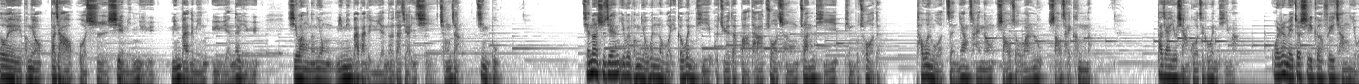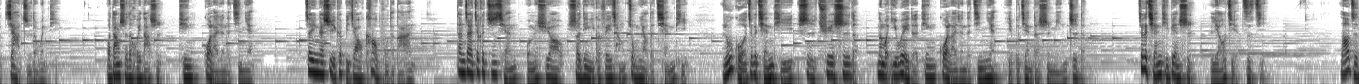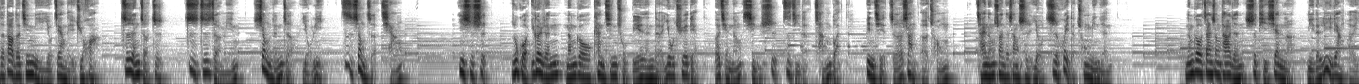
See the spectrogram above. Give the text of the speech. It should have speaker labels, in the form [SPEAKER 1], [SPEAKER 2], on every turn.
[SPEAKER 1] 各位朋友，大家好，我是谢明宇，明白的明，语言的语，希望能用明明白白的语言和大家一起成长进步。前段时间，一位朋友问了我一个问题，我觉得把它做成专题挺不错的。他问我怎样才能少走弯路、少踩坑呢？大家有想过这个问题吗？我认为这是一个非常有价值的问题。我当时的回答是：听过来人的经验，这应该是一个比较靠谱的答案。但在这个之前，我们需要设定一个非常重要的前提：如果这个前提是缺失的。那么一味的听过来人的经验，也不见得是明智的。这个前提便是了解自己。老子的《道德经》里有这样的一句话：“知人者智，自知者明；胜人者有力，自胜者强。”意思是，如果一个人能够看清楚别人的优缺点，而且能审视自己的长短，并且择善而从。才能算得上是有智慧的聪明人。能够战胜他人是体现了你的力量而已，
